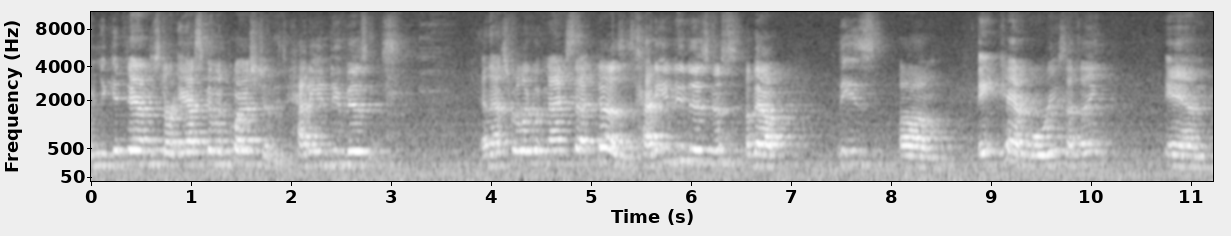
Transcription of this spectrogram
when you get down to start asking the questions, how do you do business? And that's really what NACSAT does, is how do you do business about these um, eight categories, I think, and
